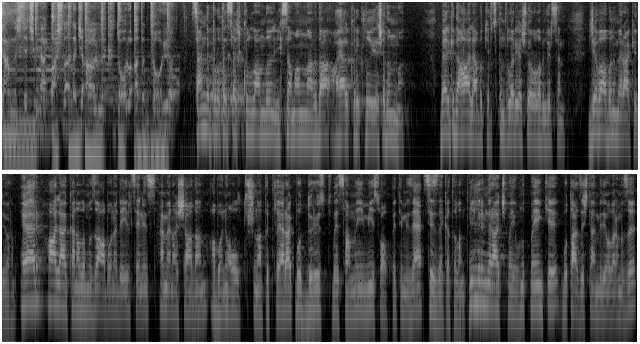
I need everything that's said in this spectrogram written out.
Yanlış seçimler başlardaki ağırlık Doğru adım Sen de protest saç kullandığın ilk zamanlarda hayal kırıklığı yaşadın mı? Belki de hala bu tür sıkıntıları yaşıyor olabilirsin. Cevabını merak ediyorum. Eğer hala kanalımıza abone değilseniz hemen aşağıdan abone ol tuşuna tıklayarak bu dürüst ve samimi sohbetimize siz de katılın. Bildirimleri açmayı unutmayın ki bu tarz işten videolarımızı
